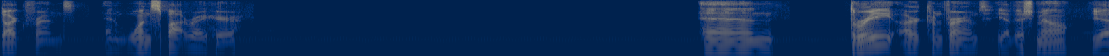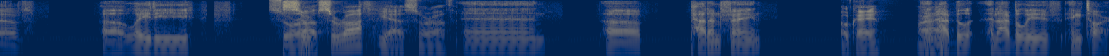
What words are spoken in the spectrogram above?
Dark Friends in one spot right here. And three are confirmed. You have Ishmael, you have uh, Lady Sur- Soroth. Suroth, yeah, Soroth. and uh, Padan Fain. Okay. All and right. I bel and I believe Ingtar.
